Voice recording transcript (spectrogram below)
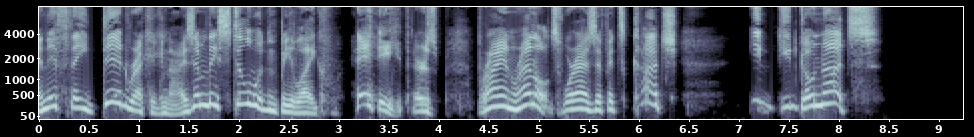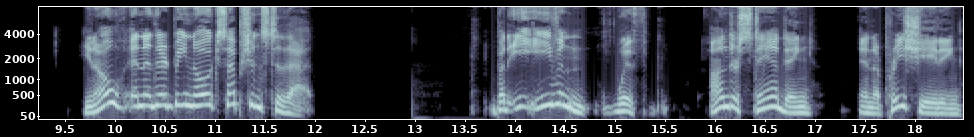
And if they did recognize him, they still wouldn't be like, hey, there's Bryan Reynolds. Whereas if it's Cutch, you'd, you'd go nuts. You know? And there'd be no exceptions to that. But e- even with understanding and appreciating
